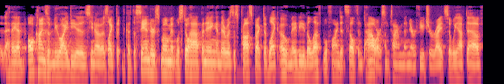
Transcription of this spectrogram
they had all kinds of new ideas, you know, as like the, because the Sanders moment was still happening, and there was this prospect of like, oh, maybe the left will find itself in power sometime in the near future, right? So we have to have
